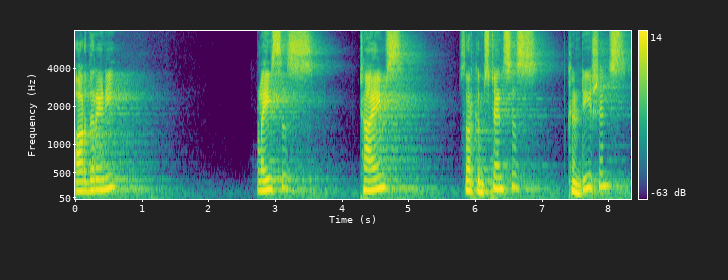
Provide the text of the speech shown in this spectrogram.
Are there any places, times, circumstances, conditions?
